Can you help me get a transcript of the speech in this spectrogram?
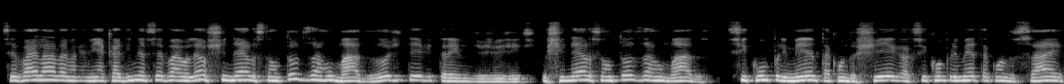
você vai lá na minha academia, você vai olhar, os chinelos estão todos arrumados. Hoje teve treino de jiu-jitsu. Os chinelos são todos arrumados. Se cumprimenta quando chega, se cumprimenta quando sai.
